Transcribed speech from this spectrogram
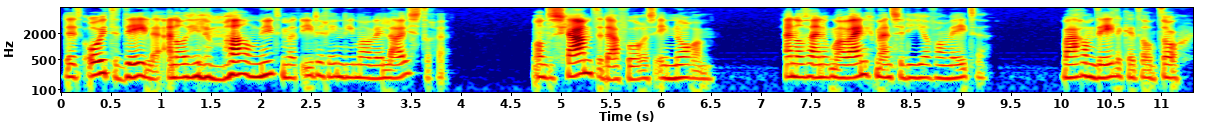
dit ooit te delen en al helemaal niet met iedereen die maar wil luisteren. Want de schaamte daarvoor is enorm. En er zijn ook maar weinig mensen die hiervan weten. Waarom deel ik het dan toch?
